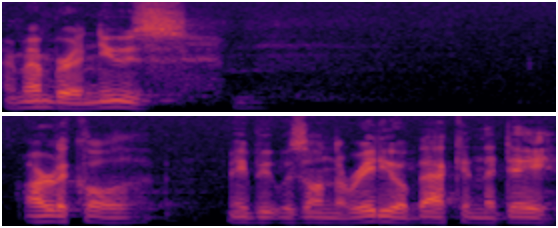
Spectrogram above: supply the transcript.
I remember a news article, maybe it was on the radio back in the day.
